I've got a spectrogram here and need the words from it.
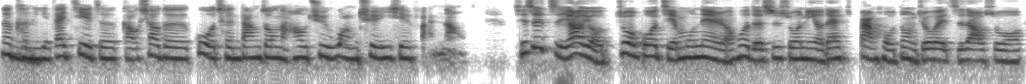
那可能也在借着搞笑的过程当中，然后去忘却一些烦恼。其实只要有做过节目内容，或者是说你有在办活动，你就会知道说。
